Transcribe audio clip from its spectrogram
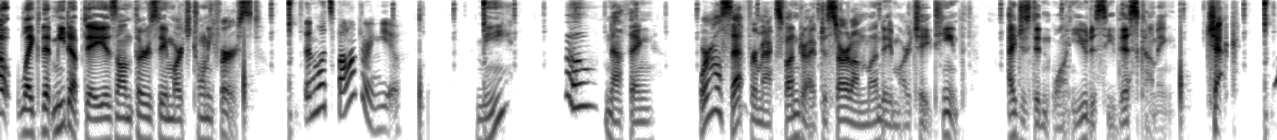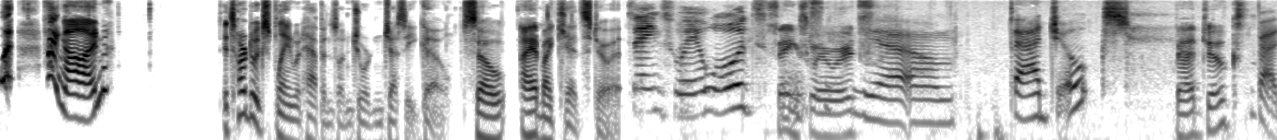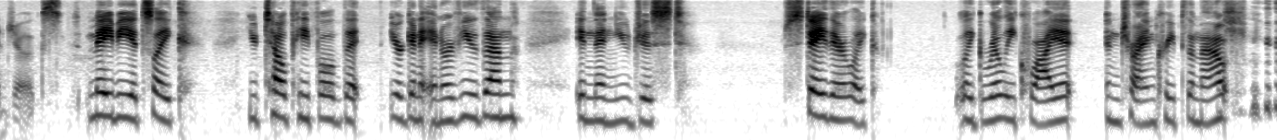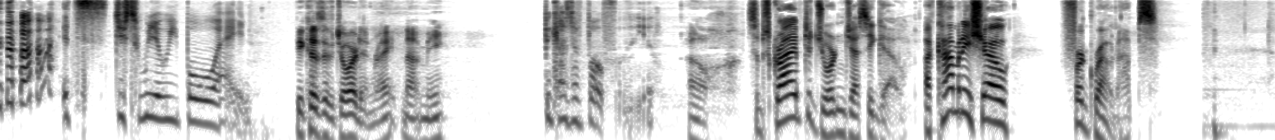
Oh, like that meetup day is on Thursday, March 21st. Then what's bothering you? Me? Oh, nothing. We're all set for Max Fun Drive to start on Monday, March 18th. I just didn't want you to see this coming. Check. What? Hang on! It's hard to explain what happens on Jordan Jesse Go. So I had my kids do it. Saying swear words. Saying swear words. Yeah, um, bad jokes. Bad jokes. bad jokes. Maybe it's like you tell people that you're going to interview them and then you just stay there like like really quiet and try and creep them out. It's just really boring Because of Jordan, right? Not me. because of both of you. Oh. Subscribe to Jordan Jesse Go. A comedy show for grown-ups.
